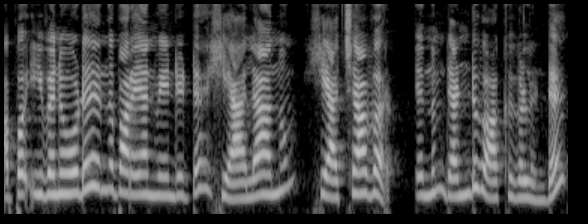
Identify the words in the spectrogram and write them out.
അപ്പോൾ ഇവനോട് എന്ന് പറയാൻ വേണ്ടിയിട്ട് ഹ്യാല എന്നും ഹ്യാച്ചാവർ എന്നും രണ്ട് വാക്കുകളുണ്ട്.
